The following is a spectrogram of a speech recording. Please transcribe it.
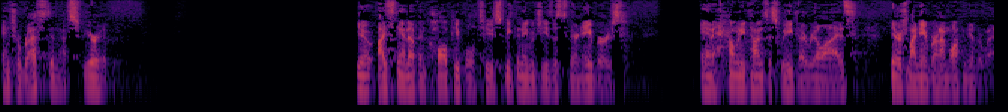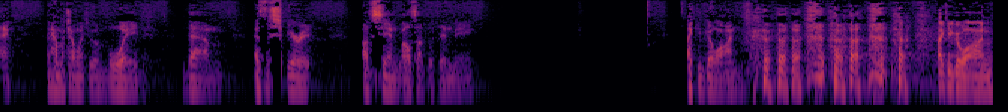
And to rest in that spirit you know, I stand up and call people to speak the name of Jesus to their neighbors. And how many times this week I realize there's my neighbor and I'm walking the other way, and how much I want to avoid them as the spirit of sin wells up within me. I could go on. I could go on.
